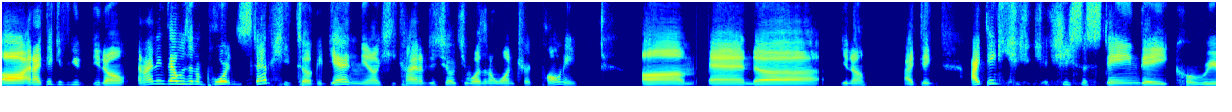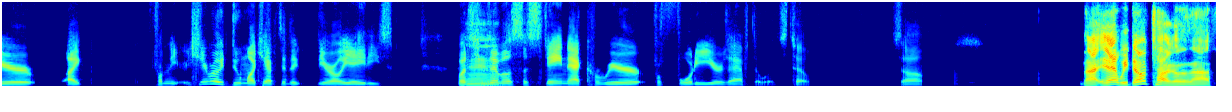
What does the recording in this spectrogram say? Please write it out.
Uh, and I think if you, you know, and I think that was an important step she took. Again, you know, she kind of just showed she wasn't a one trick pony. Um, and, uh, you know, I think, I think she, she sustained a career like from the, she didn't really do much after the, the early 80s, but she was Mm. able to sustain that career for 40 years afterwards, too. So, Not yeah, we don't talk enough,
